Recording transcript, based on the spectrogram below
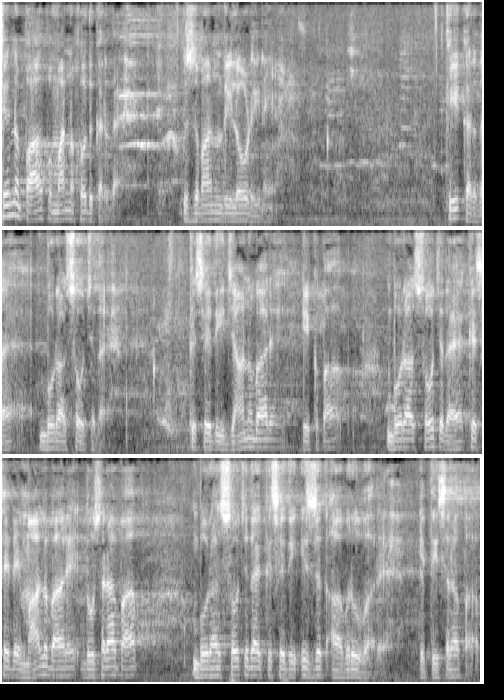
ਤਿੰਨ ਪਾਪ ਮਨ ਖੁਦ ਕਰਦਾ ਹੈ, ਜ਼ਬਾਨ ਦੀ ਲੋੜ ਹੀ ਨਹੀਂ ਕੀ ਕਰਦਾ ਹੈ? ਬੁਰਾ ਸੋਚਦਾ ਹੈ। ਕਿਸੇ ਦੀ ਜਾਨ ਬਾਰੇ ਇੱਕ ਪਾਪ। ਬੁਰਾ ਸੋਚਦਾ ਹੈ ਕਿਸੇ ਦੇ ਮਾਲ ਬਾਰੇ, ਦੂਸਰਾ ਪਾਪ। ਬੁਰਾ ਸੋਚਦਾ ਹੈ ਕਿਸੇ ਦੀ ਇੱਜ਼ਤ ਆਬਰੂ ਬਾਰੇ ਇਹ ਤੀਸਰਾ ਪਾਪ।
